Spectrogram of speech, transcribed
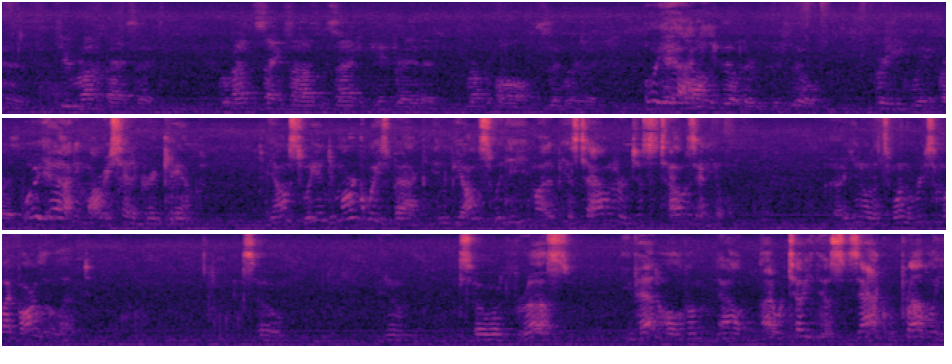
uh, two running backs that were about the same size as and Kendre that run the ball similar? That Oh, yeah, I mean- field, they're, they're still pretty equally impressive. Well, yeah, I mean, Mari's had a great camp. To be honest with you, and DeMarque's back. And to be honest with you, he might be as talented or just as talented as any of them. Uh, you know, that's one of the reasons why Barlow left. And so, you know, so for us, you've had all of them. Now, I would tell you this: Zach will probably,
